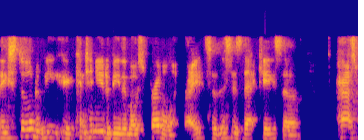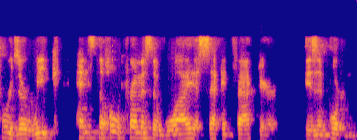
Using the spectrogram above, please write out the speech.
they still to be eh, continue to be the most prevalent, right? So this is that case of passwords are weak, hence the whole premise of why a second factor is important.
